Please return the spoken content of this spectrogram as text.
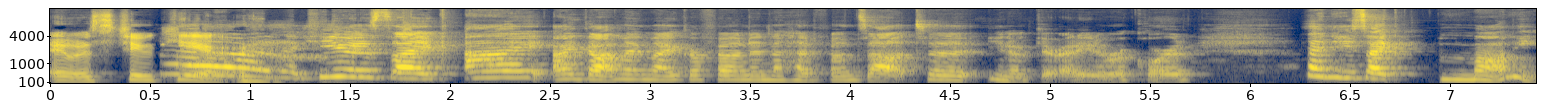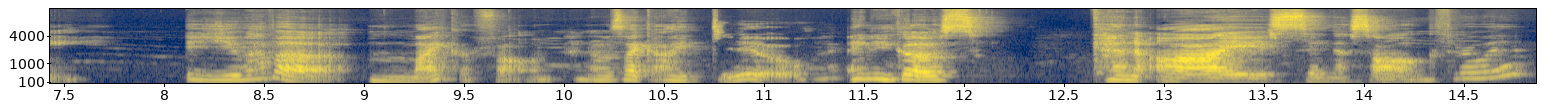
It was too cute. Yeah, he was like, I I got my microphone and the headphones out to you know get ready to record, and he's like, "Mommy, you have a microphone," and I was like, "I do," and he goes, "Can I sing a song through it?"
